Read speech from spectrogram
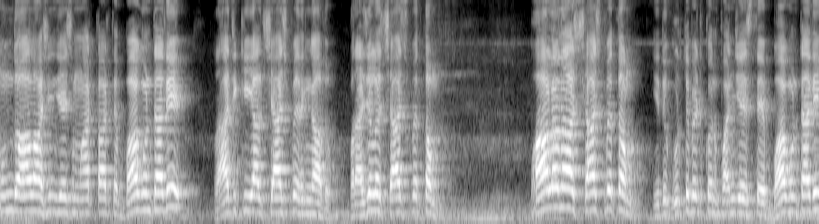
ముందు ఆలోచన చేసి మాట్లాడితే బాగుంటుంది. రాజకీయాలు శాశ్వతం కాదు ప్రజల శాశ్వతం పాలన శాశ్వతం. ఇది గుర్తుపెట్టుకొని పనిచేస్తే బాగుంటుంది.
